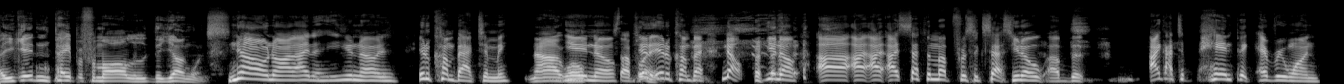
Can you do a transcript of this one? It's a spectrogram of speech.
are you getting paper from all the young ones? no, no, I you know it'll come back to me. Nah, you know, stop it'll, playing. it'll come back. No, you know, uh, I, I I set them up for success. You know, uh, the I got to handpick everyone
